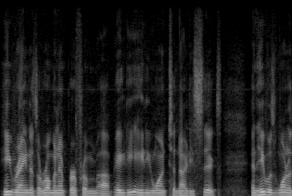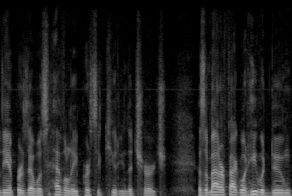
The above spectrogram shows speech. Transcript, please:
He reigned as a Roman emperor from uh, AD 81 to 96, and he was one of the emperors that was heavily persecuting the church. As a matter of fact, what he would do,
